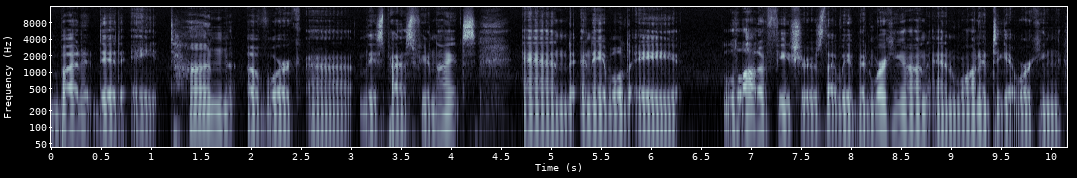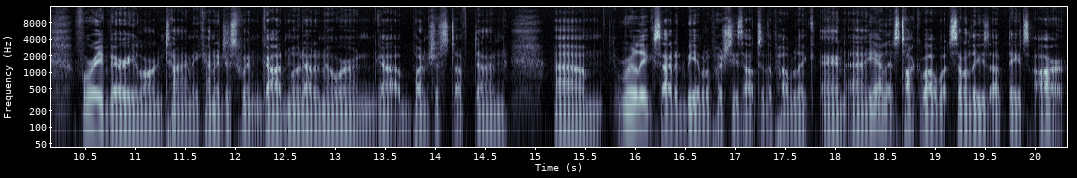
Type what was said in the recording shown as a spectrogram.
Bud did a ton of work uh, these past few nights and enabled a lot of features that we've been working on and wanted to get working for a very long time. He kind of just went God mode out of nowhere and got a bunch of stuff done. Um, really excited to be able to push these out to the public. And uh, yeah, let's talk about what some of these updates are.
